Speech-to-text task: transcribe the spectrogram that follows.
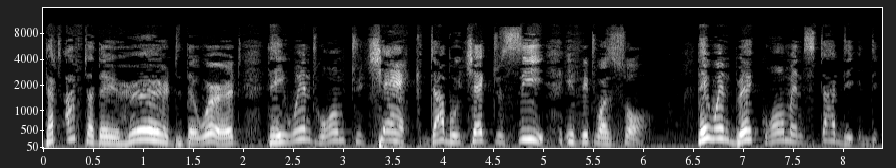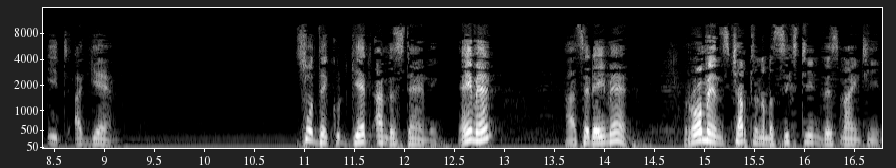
That after they heard the word, they went home to check, double check to see if it was so. They went back home and studied it again. So they could get understanding. Amen? I said amen. Romans chapter number 16, verse 19.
